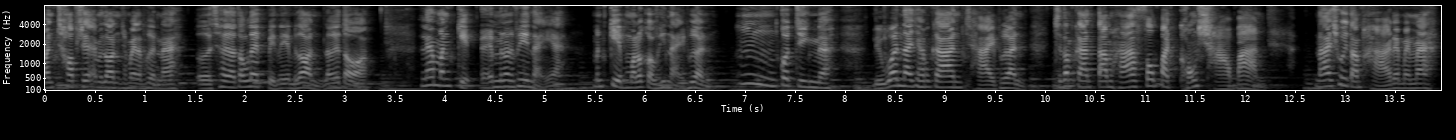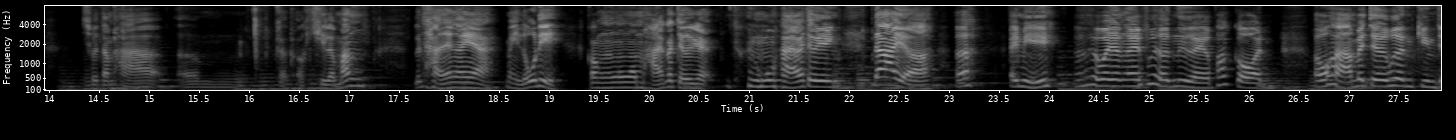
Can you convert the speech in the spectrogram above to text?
มันชอบใช้เอเมรอนใช่ไหมล่ะเพื่อนนะ เออใช่เราต้องเล่นเป็นเอเมรอนแล้วไงต่อ แล้วมันเก็บเอเมรอนที่ไหนอะ มันเก็บมาแล้วกับที่ไหนเพื่อน อืม ก็จริงนะ หรือว่านายทำการชายเพื่อน จะทำการตามหาสมบัติของชาวบ้าน นายช่วยตามหาได้ไหมมาช่วยตามหา เอ่อก็โอเคละมั้ง แล้วถ่ายยังไงอะ ไม่รู้ดิ ก็งมหาก็เจอไงงมหาก็เจอเอง ได้เหรอ เอะไอหมีว่ายังไงเพื่อนเราเหนื่อยพักก่อน เราหาไม่เจอเพื่อนกินจ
